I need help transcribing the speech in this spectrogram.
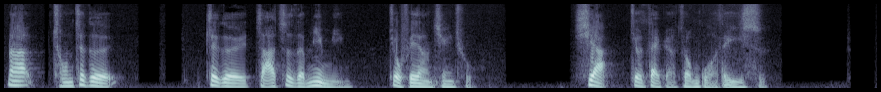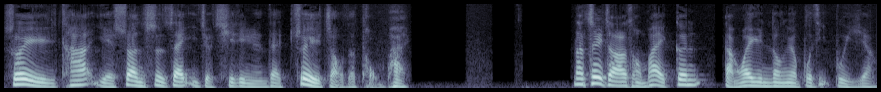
那从这个这个杂志的命名就非常清楚，“夏”就代表中国的意思。所以，他也算是在一九七零年代最早的统派。那最早的统派跟党外运动又不不一样。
